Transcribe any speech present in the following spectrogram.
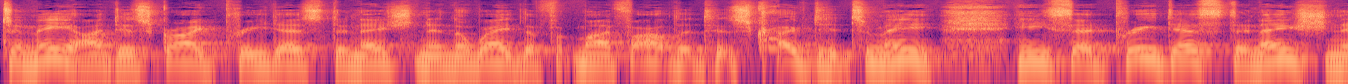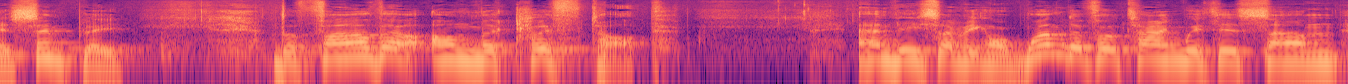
to me, I describe predestination in the way that my father described it to me. He said, predestination is simply the father on the cliff top. And he's having a wonderful time with his son,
